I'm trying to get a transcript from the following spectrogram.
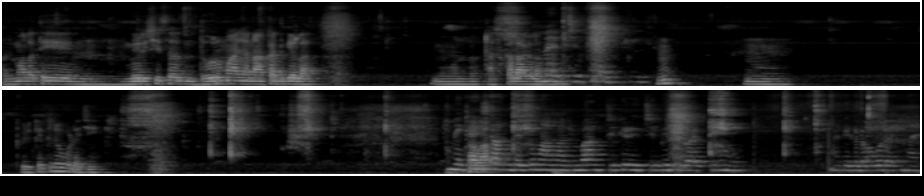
पण मला ते मिरचीचा धूर माझ्या नाकात गेला. मी म्हणलं ठसका लागला. खिडकी तरी उघडायची. मी काय चला. सांगते तुम्हाला माझी मागची खिडीची भीती वाटते म्हणून. माझ्या तिकडं उघडत नाही.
